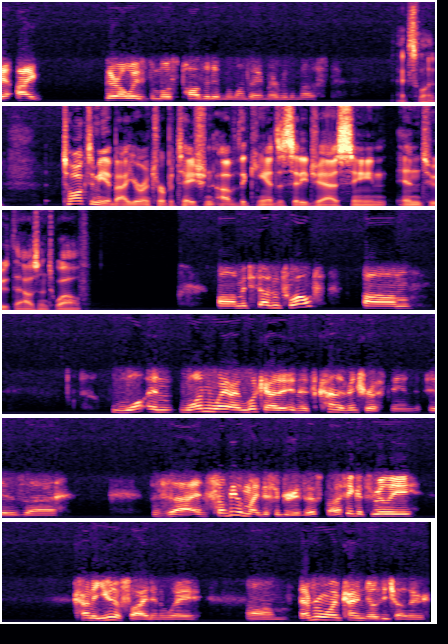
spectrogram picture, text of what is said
they I they're always the most positive, the ones I remember the most. Excellent. Talk to me about your interpretation of the Kansas City jazz scene in 2012. Um, in 2012, um, one, and one way I look at it, and it's kind of interesting, is uh, that, and some people might disagree with this, but I think it's really kind of unified in a way. Um, everyone kind of knows each other.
